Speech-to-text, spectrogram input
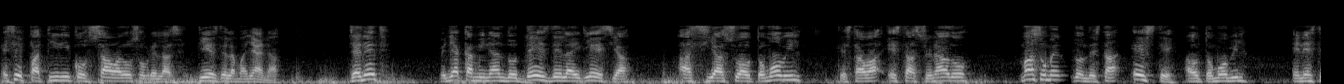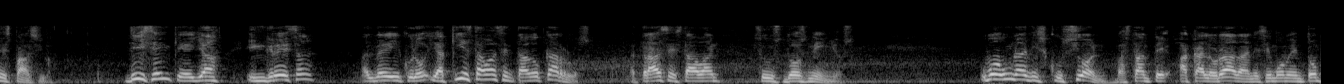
ese fatídico sábado sobre las 10 de la mañana, Janet venía caminando desde la iglesia hacia su automóvil que estaba estacionado más o menos donde está este automóvil en este espacio. Dicen que ella ingresa al vehículo y aquí estaba sentado Carlos. Atrás estaban sus dos niños. Hubo una discusión bastante acalorada en ese momento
